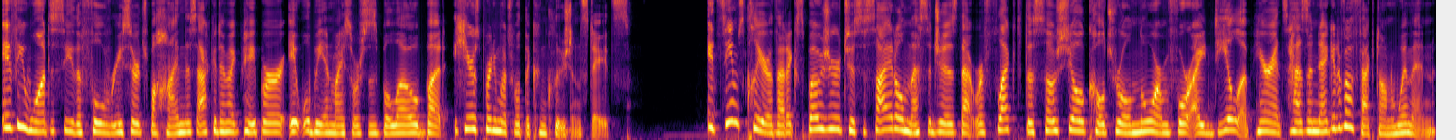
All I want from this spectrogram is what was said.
If you want to see the full research behind this academic paper, it will be in my sources below, but here's pretty much what the conclusion states. It seems clear that exposure to societal messages that reflect the socio-cultural norm for ideal appearance has a negative effect on women.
